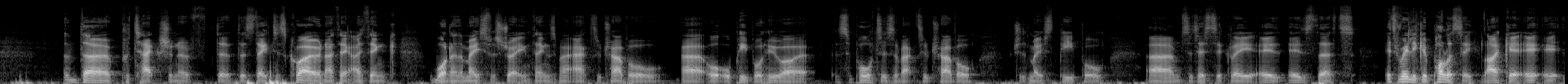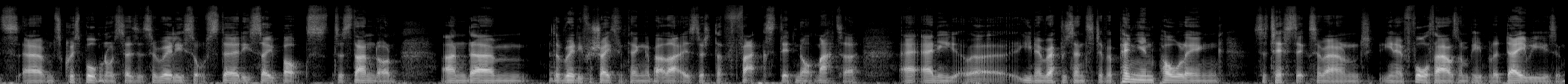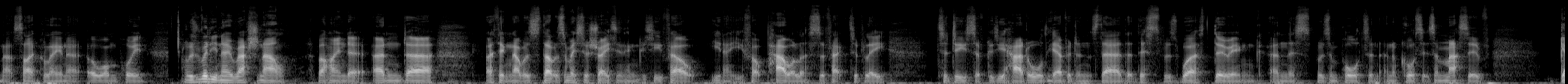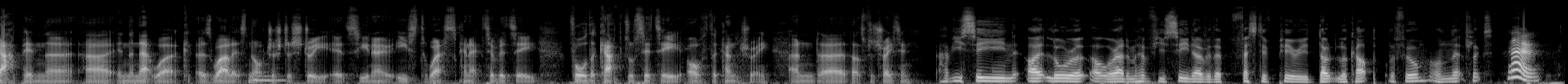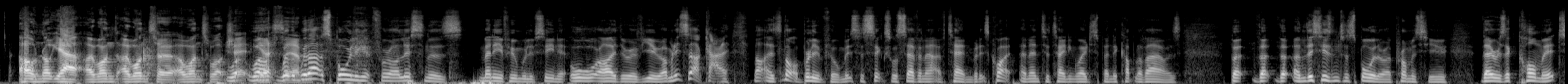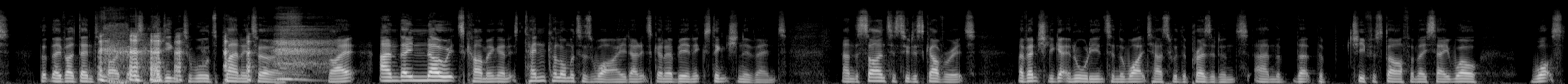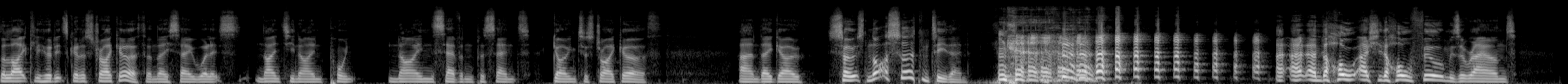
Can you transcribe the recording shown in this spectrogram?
the protection of the, the status quo. And I think I think one of the most frustrating things about active travel, uh, or, or people who are supporters of active travel, which is most people, um, statistically, is, is that it's really good policy. Like it, it, it's um, Chris Boardman always says it's a really sort of sturdy soapbox to stand on, and um, the really frustrating thing about that is just that facts did not matter. any uh, you know representative opinion polling statistics around you know 4,000 people a day were using that cycle lane at, at one point. There was really no rationale behind it, and uh, I think that was that was the most frustrating thing because you felt you know you felt powerless effectively to do stuff because you had all the evidence there that this was worth doing and this was important. And of course, it's a massive gap in the uh, in the network as well. It's not mm. just a street; it's you know east to west connectivity for the capital city of the country, and uh, that's frustrating. Have you seen uh, Laura or Adam? Have you seen over the festive period? Don't look up the film on Netflix. No. Oh, not yet. I want. I want to. I want to watch well, it. Well, yes, well um, without spoiling it for our listeners, many of whom will have seen it, or either of you. I mean, it's okay. It's not a brilliant film. It's a six or seven out of ten, but it's quite an entertaining way to spend a couple of hours. But and this isn't a spoiler. I promise you. There is a comet that they've identified that's heading towards planet Earth, right? And they know it's coming, and it's ten kilometers wide, and it's going to be an extinction event. And the scientists who discover it eventually get an audience in the White House with the president and the, the, the chief of staff, and they say, "Well, what's the likelihood it's going to strike Earth?" And they say, "Well, it's ninety nine point nine seven percent going to strike Earth." And they go, "So it's not a certainty then." And, and the whole, actually, the whole film is around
